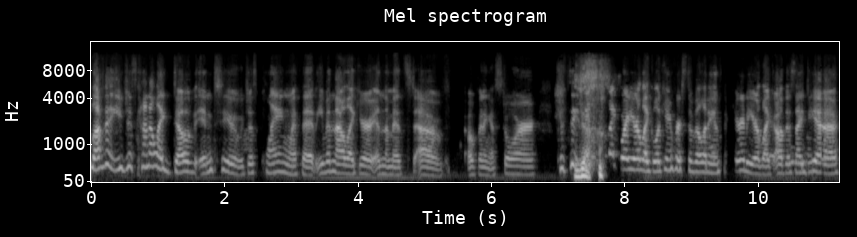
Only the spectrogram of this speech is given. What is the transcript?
love that you just kind of like dove into just playing with it, even though like you're in the midst of opening a store because yeah. it's like where you're like looking for stability and security. You're like, oh, this idea,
